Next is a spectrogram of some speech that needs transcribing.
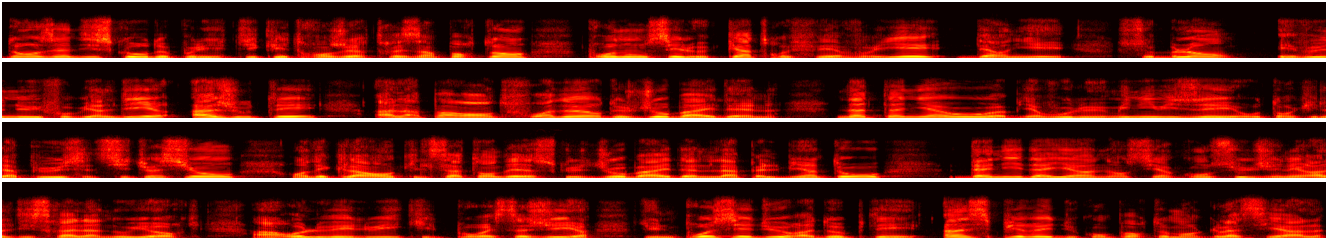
dans un discours de politique étrangère très important prononcé le 4 février dernier. Ce blanc est venu, il faut bien le dire, ajouter à l'apparente froideur de Joe Biden. Netanyahu a bien voulu minimiser autant qu'il a pu cette situation en déclarant qu'il s'attendait à ce que Joe Biden l'appelle bientôt. Danny Dayan, ancien consul général d'Israël à New York, a relevé, lui, qu'il pourrait s'agir d'une procédure adoptée inspirée du comportement glacial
